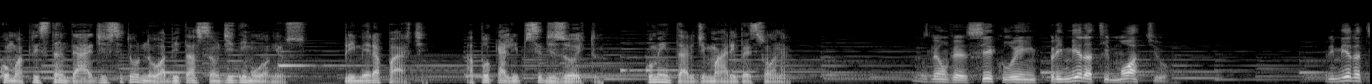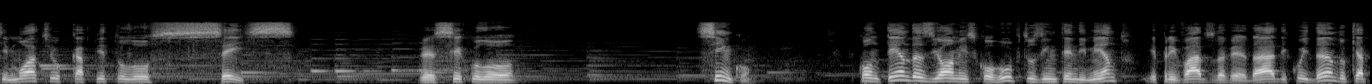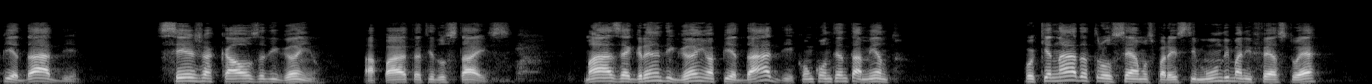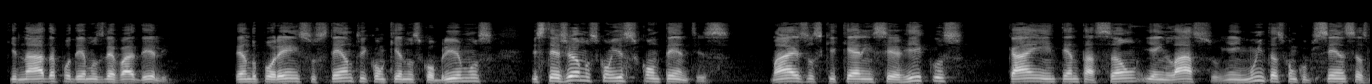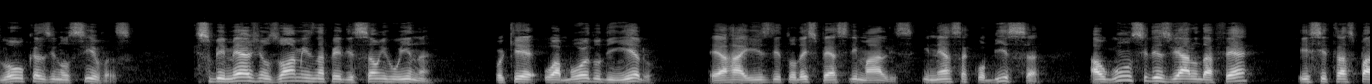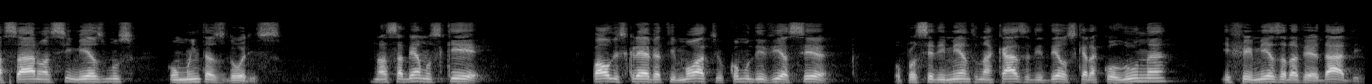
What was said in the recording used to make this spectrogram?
Como a cristandade se tornou habitação de demônios. Primeira parte. Apocalipse 18. Comentário de Mari Persona. Vamos ler um versículo em 1 Timóteo. 1 Timóteo, capítulo 6, versículo 5. Contendas de homens corruptos de entendimento e privados da verdade, cuidando que a piedade seja causa de ganho. Aparta-te dos tais. Mas é grande ganho a piedade com contentamento porque nada trouxemos para este mundo e manifesto é que nada podemos levar dele. Tendo, porém, sustento e com que nos cobrirmos, estejamos com isso contentes. Mas os que querem ser ricos caem em tentação e em laço e em muitas concupiscências loucas e nocivas, que submergem os homens na perdição e ruína, porque o amor do dinheiro é a raiz de toda espécie de males, e nessa cobiça alguns se desviaram da fé e se traspassaram a si mesmos com muitas dores. Nós sabemos que Paulo escreve a Timóteo como devia ser o procedimento na casa de Deus, que era coluna e firmeza da verdade.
